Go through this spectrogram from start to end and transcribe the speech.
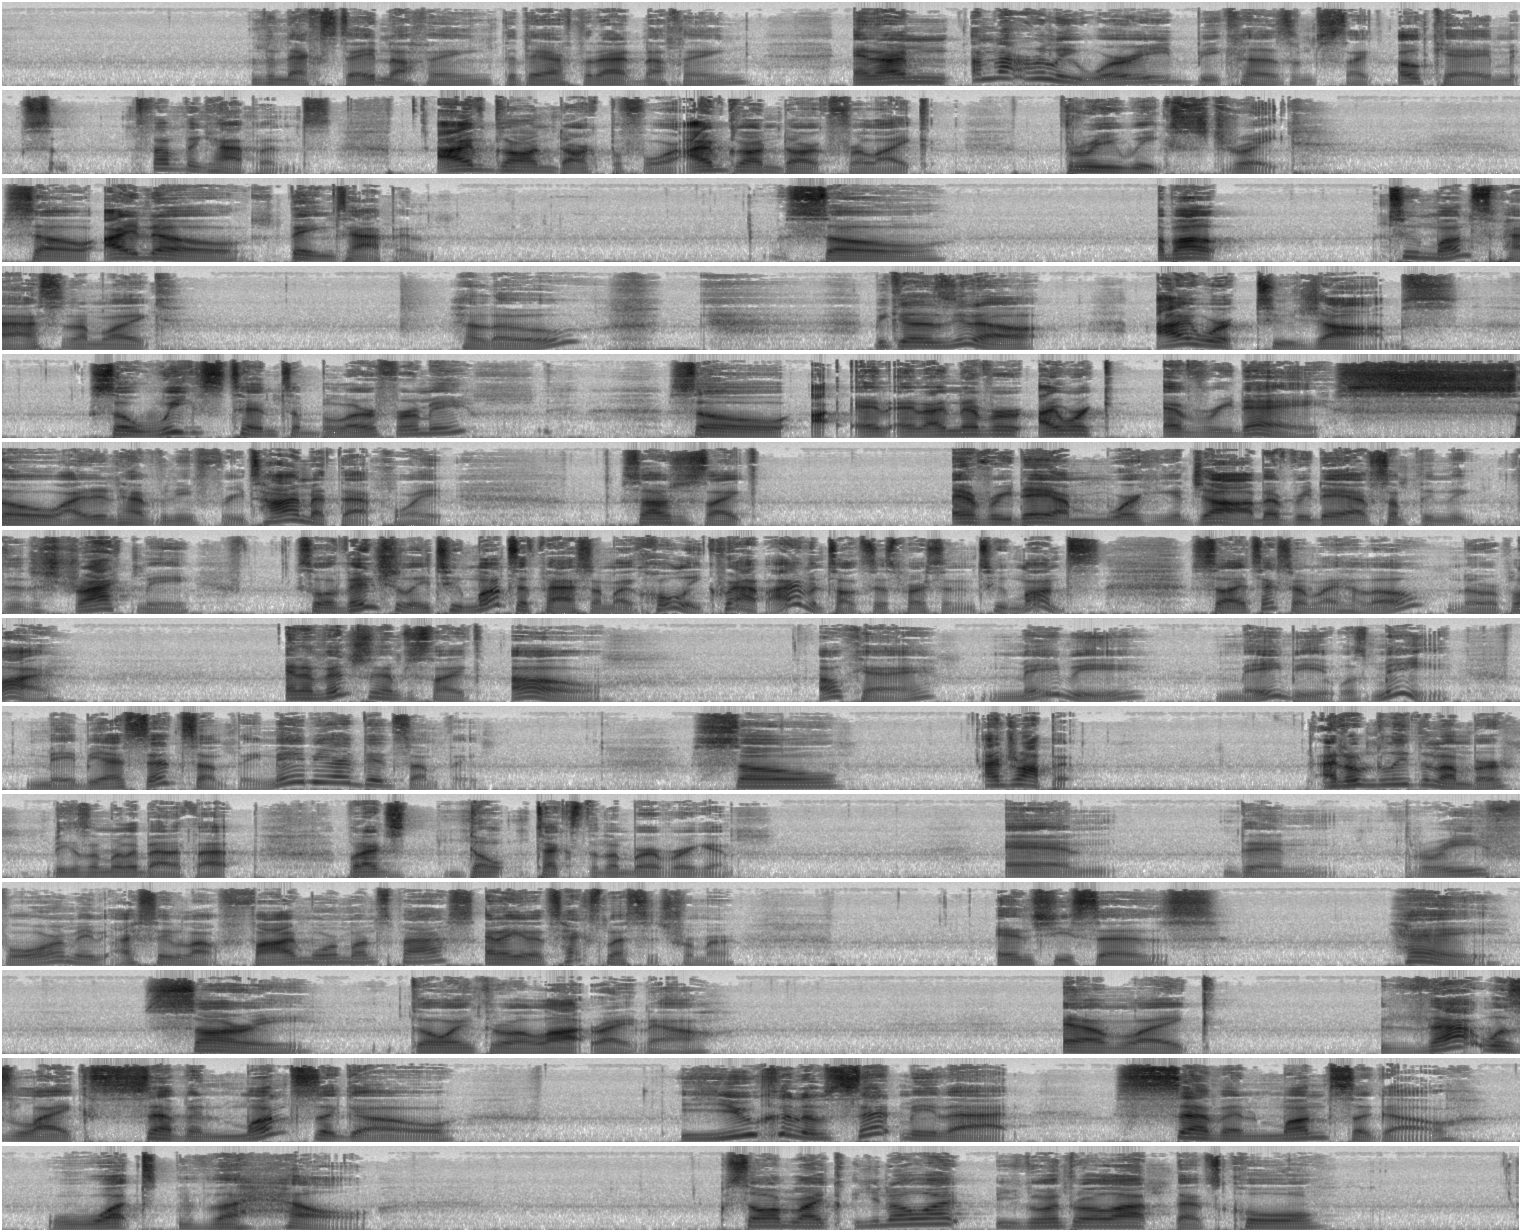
the next day nothing the day after that nothing and i'm i'm not really worried because i'm just like okay something happens. I've gone dark before. I've gone dark for like 3 weeks straight. So i know things happen. So about 2 months pass and i'm like hello? Because you know I work two jobs, so weeks tend to blur for me. So and and I never I work every day, so I didn't have any free time at that point. So I was just like, every day I'm working a job, every day I have something to, to distract me. So eventually, two months have passed. I'm like, holy crap, I haven't talked to this person in two months. So I text her, I'm like, hello? No reply. And eventually I'm just like, oh, okay, maybe, maybe it was me. Maybe I said something. Maybe I did something. So I drop it. I don't delete the number because I'm really bad at that, but I just don't text the number ever again. And then three, four, maybe I say about five more months pass, and I get a text message from her. And she says, Hey, sorry, going through a lot right now. And I'm like, that was like seven months ago. You could have sent me that seven months ago. What the hell? So I'm like, you know what? You're going through a lot. That's cool.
